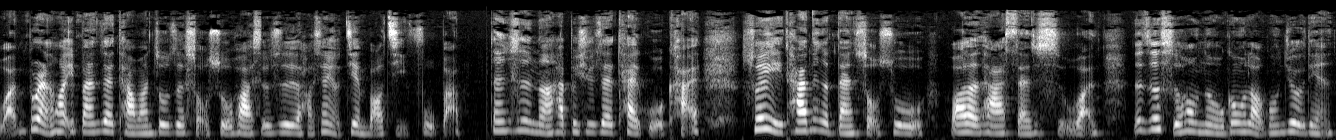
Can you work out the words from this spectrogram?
湾。不然的话，一般在台湾做这手术的话，就是好像有健保给付吧。但是呢，他必须在泰国开，所以他那个胆手术花了他三十万。那这时候呢，我跟我老公就有点。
